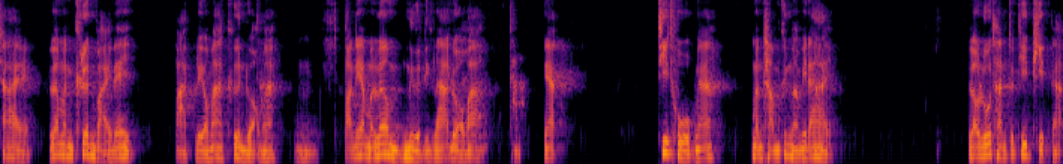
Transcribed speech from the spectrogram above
ใช่ แล้วมันเคลื่อนไหวได้ปาดเปรียวมากขึ้นดูออกไหมอืมตอนเนี้ยมันเริ่มหนืดอีกแล้วดูออกว่าค่ะเนี่ย ที่ถูกนะ มันทำขึ้นมาไม่ได้ เรารู้ทันจุดที่ผิดอะ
